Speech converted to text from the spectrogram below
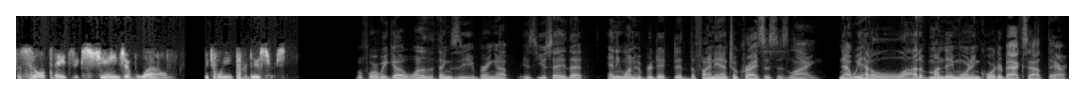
facilitates exchange of wealth between producers. Before we go, one of the things that you bring up is you say that anyone who predicted the financial crisis is lying. Now, we had a lot of Monday morning quarterbacks out there.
